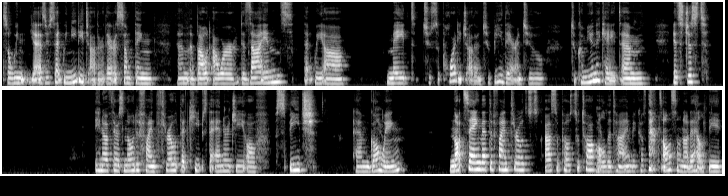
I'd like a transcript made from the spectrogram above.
so we yeah as you said we need each other. There is something um, about our designs that we are made to support each other and to be there and to to communicate. Um, it's just you know if there's no defined throat that keeps the energy of speech um, going yeah. not saying that defined throats are supposed to talk yeah. all the time because that's also not a healthy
